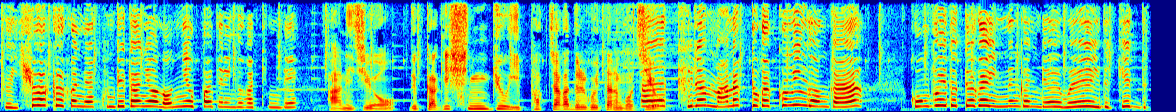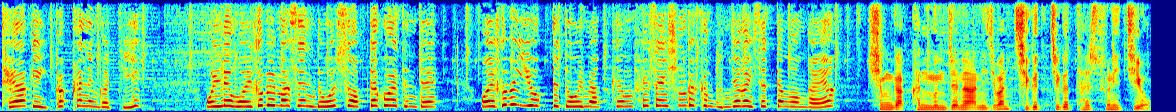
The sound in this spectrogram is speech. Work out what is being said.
그 휴학하거나 군대 다녀온 언니 오빠들인 것 같은데. 아니지요. 늦가기 신규 입학자가 늘고 있다는 거지요. 아, 그럼 만학도가 꿈인 건가? 공부해도 때가 있는 건데 왜 이렇게 대학에 입학하는 거지? 원래 월급의 맛은 놓을 수 없다고 하던데 월급의 유혹도 놓을 만큼 회사에 심각한 문제가 있었던 건가요? 심각한 문제는 아니지만 지긋지긋할 순 있지요.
